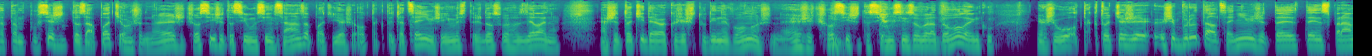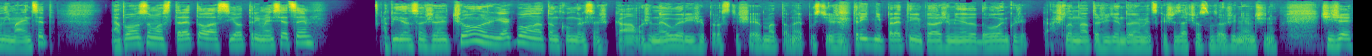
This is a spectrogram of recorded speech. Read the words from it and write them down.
ťa tam pustia, že to zaplatí. On že ne, že čo si, že to si musím sám zaplatiť. A že o, tak to ťa cením, že investuješ do svojho vzdelania. A že to ti dajú akože študijné voľno. Že ne, že čo si, že to si musím zobrať dovolenku. Ja že o, tak to ťa, že, že brutál cením, že to je ten správny mindset. A potom som ho stretol asi o 3 mesiace a pýtam sa, že čo, že jak bolo na tom kongrese, že kámo, že neuverí, že proste šéf ma tam nepustil, že 3 dní predtým mi povedal, že mi nedá dovolenku, že kašlem na to, že idem do Nemecka, že začal som sa učiť Nemčinu. Čiže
